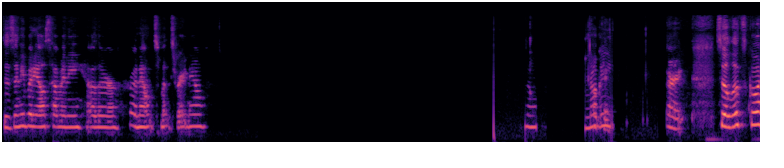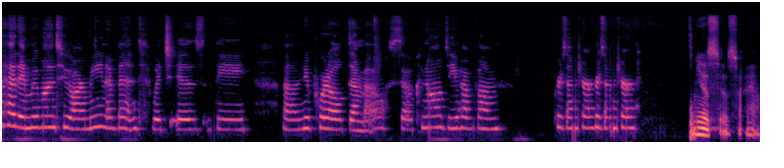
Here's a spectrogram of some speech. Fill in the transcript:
does anybody else have any other announcements right now? No? Not okay. me all right. So let's go ahead and move on to our main event which is the uh, new portal demo. So kunal do you have um, presenter presenter. Yes yes i have.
